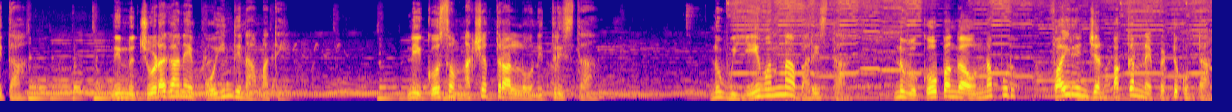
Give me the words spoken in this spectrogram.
Geetha నిన్ను చూడగానే పోయింది నా మతి. నీ కోసం నక్షత్రాల్లో నిద్రిస్తా. నువ్వు ఏమన్నా భరిస్తా. నువ్వు కోపంగా ఉన్నప్పుడు ఫైర్ ఇంజన్ పక్కన్నే పెట్టుకుంటా.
